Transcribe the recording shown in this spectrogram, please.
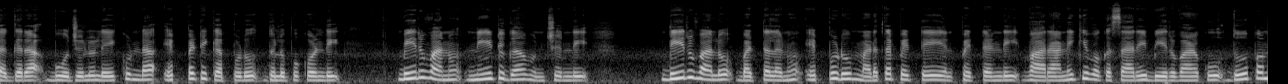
దగ్గర బూజులు లేకుండా ఎప్పటికప్పుడు దులుపుకోండి. బీరువాను నీటుగా ఉంచండి. బీరువాలో బట్టలను ఎప్పుడు మడత పెట్టే పెట్టండి. వారానికి ఒకసారి బీరువాకు ధూపం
